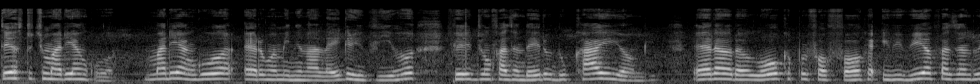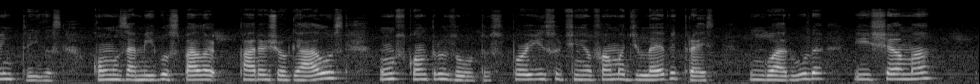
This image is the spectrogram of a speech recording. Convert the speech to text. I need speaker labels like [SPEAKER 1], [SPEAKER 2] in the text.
[SPEAKER 1] Texto de Maria Angula. Maria Angula era uma menina alegre e viva, filha de um fazendeiro do Caiambe. Ela era louca por fofoca e vivia fazendo intrigas com os amigos para, para jogá-los uns contra os outros. Por isso tinha fama de leve trás, linguaruda e chama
